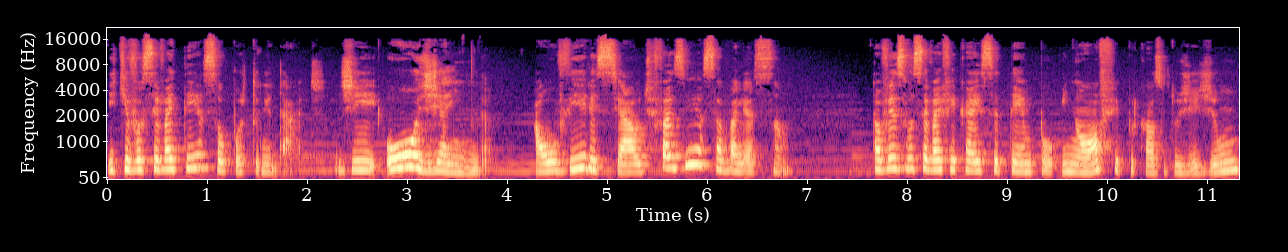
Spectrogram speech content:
E que você vai ter essa oportunidade de hoje ainda, ao ouvir esse áudio, fazer essa avaliação. Talvez você vai ficar esse tempo em off por causa do jejum,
